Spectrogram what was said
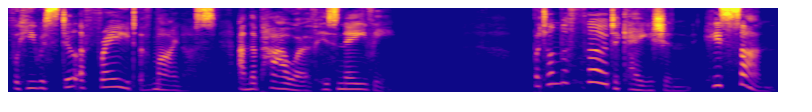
for he was still afraid of Minos and the power of his navy. But on the third occasion his son,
